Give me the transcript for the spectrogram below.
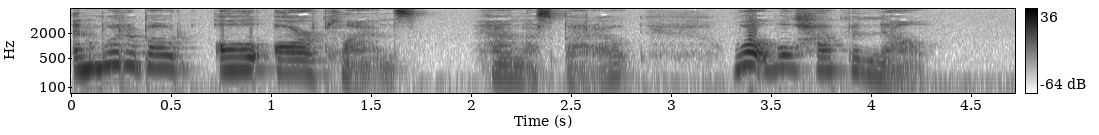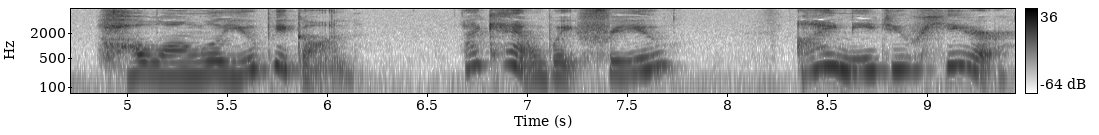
And what about all our plans? Hannah spat out. What will happen now? How long will you be gone? I can't wait for you. I need you here.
